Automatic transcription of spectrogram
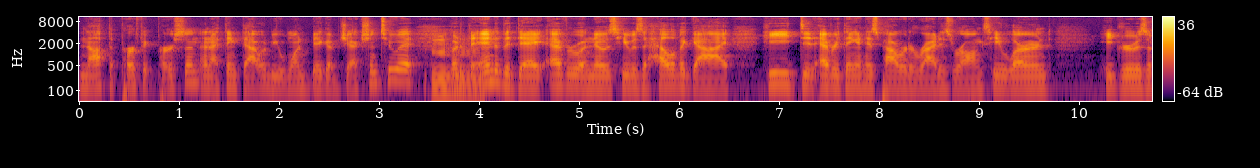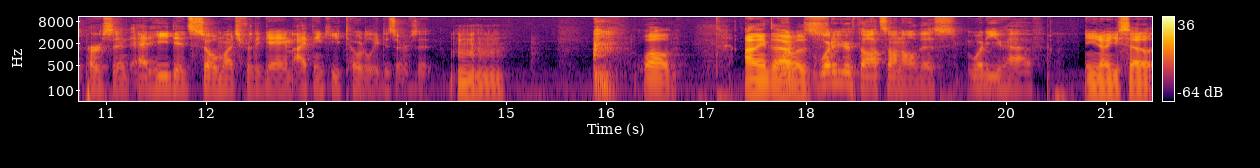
not the perfect person and I think that would be one big objection to it. But at the mm-hmm. end of the day, everyone knows he was a hell of a guy. He did everything in his power to right his wrongs. He learned, he grew as a person and he did so much for the game. I think he totally deserves it. Mm-hmm. Well, I think that what, was What are your thoughts on all this? What do you have? you know you said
